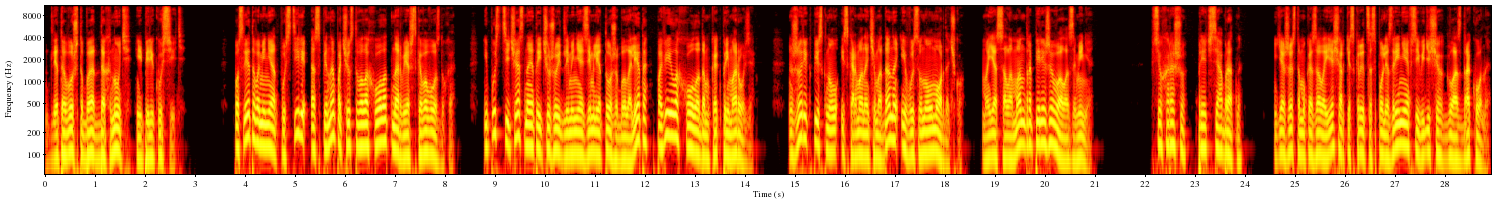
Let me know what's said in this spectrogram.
«Для того, чтобы отдохнуть и перекусить». После этого меня отпустили, а спина почувствовала холод норвежского воздуха. И пусть сейчас на этой чужой для меня земле тоже было лето, повеяло холодом, как при морозе. Жорик пискнул из кармана чемодана и высунул мордочку. Моя саламандра переживала за меня. «Все хорошо, прячься обратно». Я жестом указала ящерке скрыться с поля зрения всевидящих глаз дракона.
